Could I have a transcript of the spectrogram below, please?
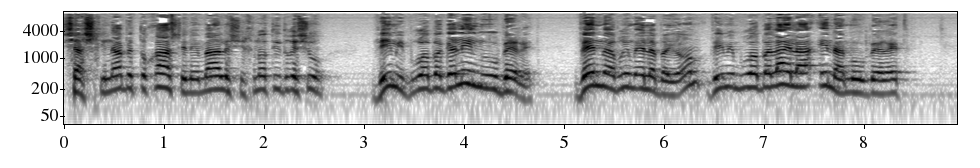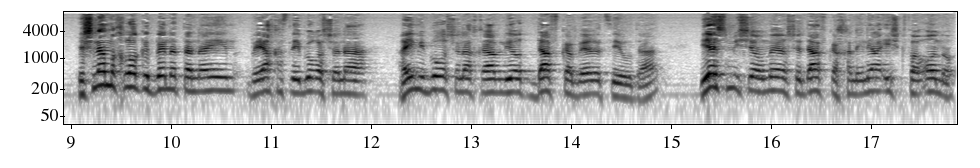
שהשכינה בתוכה שנאמר לשכנות תדרשו, ואם עברוה בגליל מעוברת, ואין מעברים אלא ביום, ואם עברוה בלילה אינה מעוברת. ישנה מחלוקת בין התנאים ביחס לעיבור השנה, האם עיבור השנה חייב להיות דווקא בארץ יהודה, יש מי שאומר שדווקא חניניה איש כפר אונו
